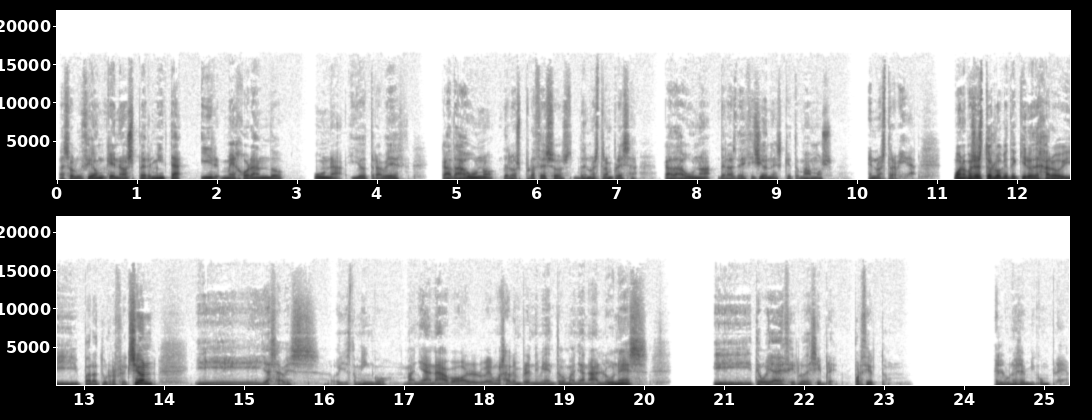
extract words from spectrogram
la solución que nos permita ir mejorando una y otra vez cada uno de los procesos de nuestra empresa, cada una de las decisiones que tomamos en nuestra vida. Bueno, pues esto es lo que te quiero dejar hoy para tu reflexión y ya sabes, hoy es domingo, mañana volvemos al emprendimiento, mañana lunes y te voy a decir lo de siempre. Por cierto, el lunes es mi cumple.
